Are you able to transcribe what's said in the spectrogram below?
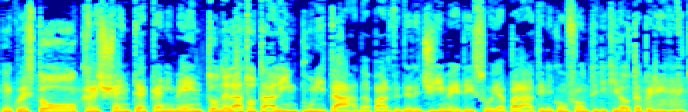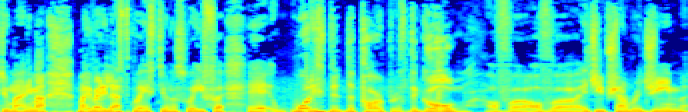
e questo crescente accanimento nella totale impunità da parte del regime e dei suoi apparati nei confronti di chi lotta per i diritti umani. Ma my very last question, Swaif, uh, what is the, the, purpose, the goal of, uh, of uh, Egyptian regime?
